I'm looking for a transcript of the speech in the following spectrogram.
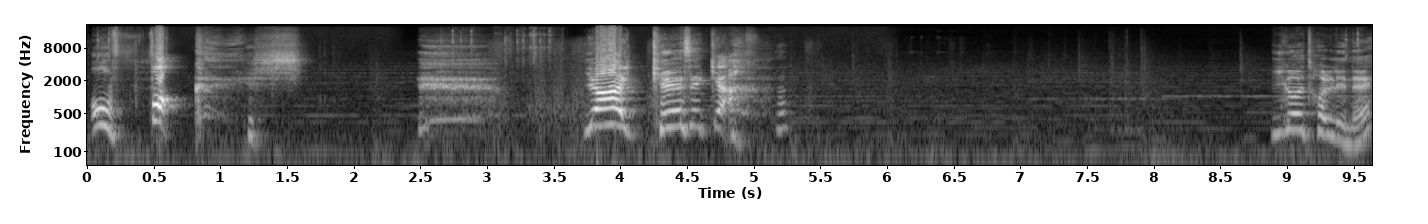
오 퍽! 씨. 야, 이 개새끼야! 이걸 털리네?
